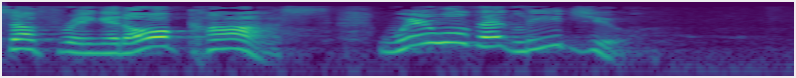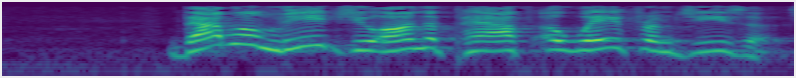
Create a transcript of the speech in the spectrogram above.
suffering at all costs, where will that lead you? That will lead you on the path away from Jesus.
